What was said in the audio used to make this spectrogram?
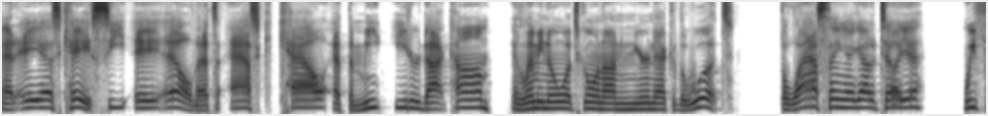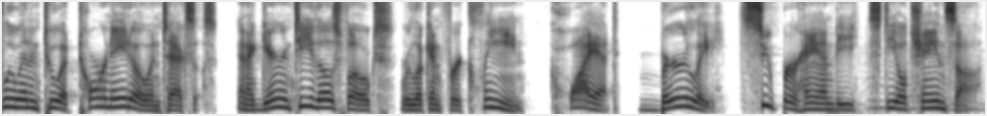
at ASKCAL, that's Ask Cal at themeateater.com, and let me know what's going on in your neck of the woods. The last thing I got to tell you, we flew into a tornado in Texas. And I guarantee those folks were looking for clean, quiet, burly, super handy Stihl chainsaw.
